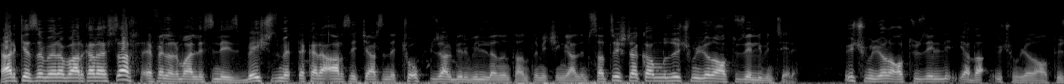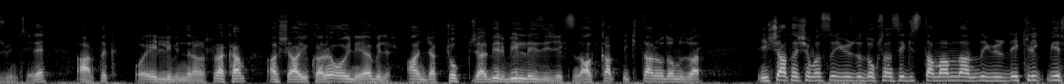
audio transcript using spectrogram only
Herkese merhaba arkadaşlar. Efeler Mahallesi'ndeyiz. 500 metrekare arsa içerisinde çok güzel bir villanın tanıtımı için geldim. Satış rakamımız 3 milyon 650 bin TL. 3 milyon 650 ya da 3 milyon 600 bin TL. Artık o 50 bin liralık rakam aşağı yukarı oynayabilir. Ancak çok güzel bir villa izleyeceksiniz. Alt katlı iki tane odamız var. İnşaat aşaması %98 tamamlandı. %2'lik bir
